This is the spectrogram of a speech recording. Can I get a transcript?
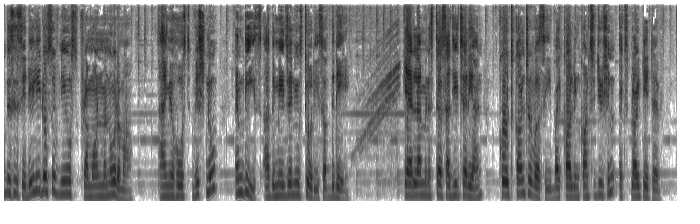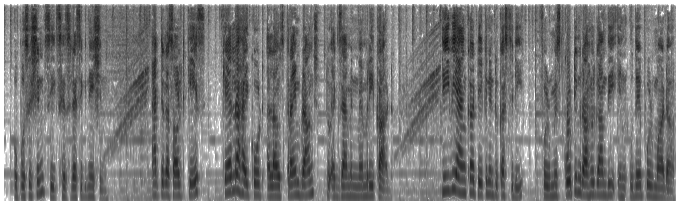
this is a daily dose of news from Onmanorama. I'm your host Vishnu, and these are the major news stories of the day. Kerala Minister Saji Cheriyan quotes controversy by calling constitution exploitative. Opposition seeks his resignation. Actor assault case, Kerala High Court allows crime branch to examine memory card. TV anchor taken into custody for misquoting Rahul Gandhi in Udaipur murder.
